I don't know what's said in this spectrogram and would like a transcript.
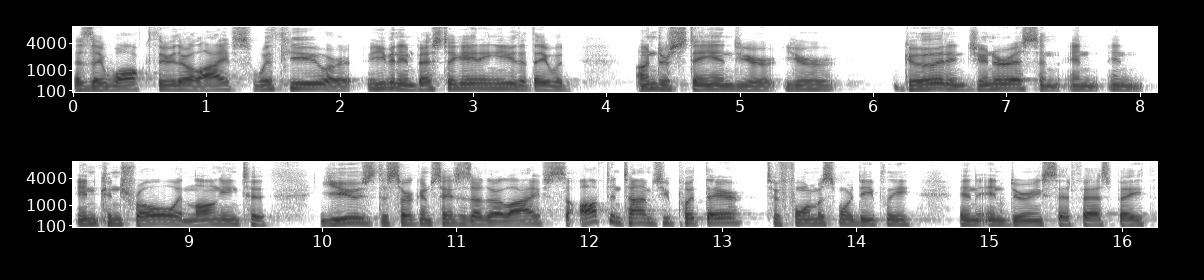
as they walk through their lives with you or even investigating you, that they would understand your, your good and generous and, and, and in control and longing to use the circumstances of their lives. So oftentimes you put there to form us more deeply in enduring steadfast faith.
